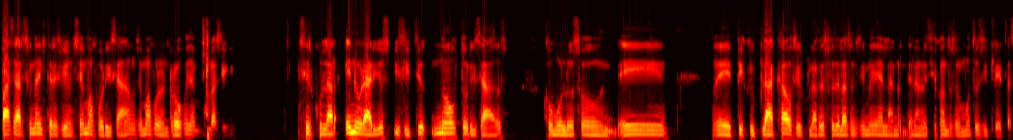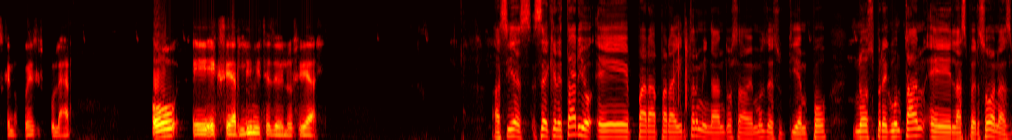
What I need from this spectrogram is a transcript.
pasarse una intersección semaforizada, un semáforo en rojo, llamémoslo así, circular en horarios y sitios no autorizados, como lo son eh, eh, pico y placa, o circular después de las once y media de la, de la noche cuando son motocicletas que no pueden circular, o eh, exceder límites de velocidad. Así es, secretario, eh, para, para, ir terminando, sabemos de su tiempo, nos preguntan eh, las personas,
